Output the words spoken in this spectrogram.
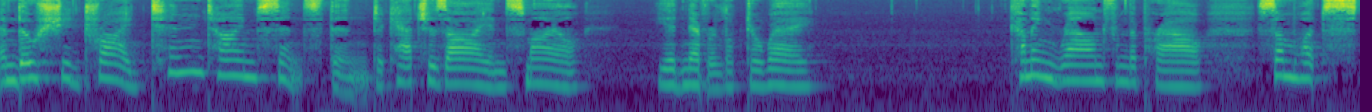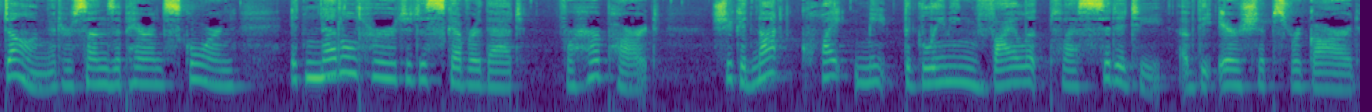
and though she'd tried ten times since then to catch his eye and smile, he had never looked her way. Coming round from the prow, somewhat stung at her son's apparent scorn, it nettled her to discover that, for her part, she could not quite meet the gleaming violet placidity of the airship's regard.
